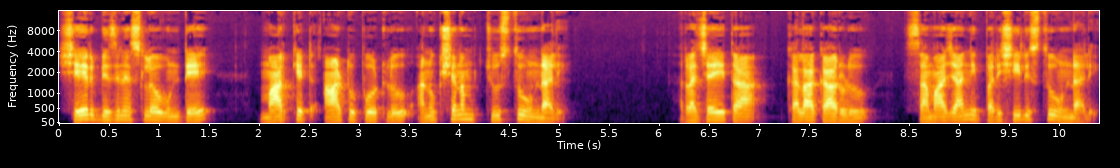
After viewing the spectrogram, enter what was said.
షేర్ బిజినెస్లో ఉంటే మార్కెట్ ఆటుపోట్లు అనుక్షణం చూస్తూ ఉండాలి. రచయిత కళాకారుడు సమాజాన్ని పరిశీలిస్తూ ఉండాలి.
